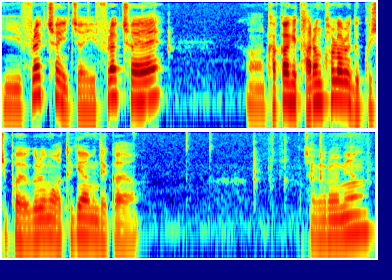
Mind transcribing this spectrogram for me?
이 프랙처 있죠. 이 프랙처에 어, 각각의 다른 컬러를 넣고 싶어요. 그러면 어떻게 하면 될까요? 자 그러면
